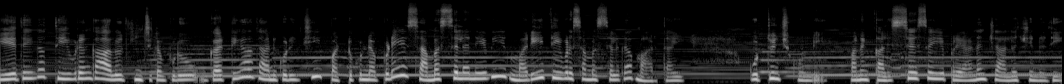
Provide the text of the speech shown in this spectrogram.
ఏదైనా తీవ్రంగా ఆలోచించినప్పుడు గట్టిగా దాని గురించి పట్టుకున్నప్పుడే సమస్యలనేవి మరీ తీవ్ర సమస్యలుగా మారతాయి. గుర్తుంచుకోండి మనం కలిసి చేసే ఈ ప్రయాణం చాలా చిన్నది.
